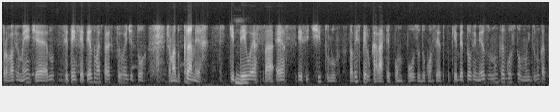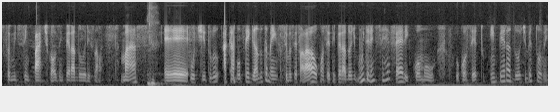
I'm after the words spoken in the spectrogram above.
provavelmente, é, não se tem certeza, mas parece que foi um editor chamado Kramer que hum. deu essa, essa, esse título, talvez pelo caráter pomposo do concerto, porque Beethoven mesmo nunca gostou muito, nunca foi muito simpático aos imperadores, não. Mas é, o título acabou pegando também. Se você falar ah, o concerto imperador de. Muita gente se refere como o concerto imperador de Beethoven.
